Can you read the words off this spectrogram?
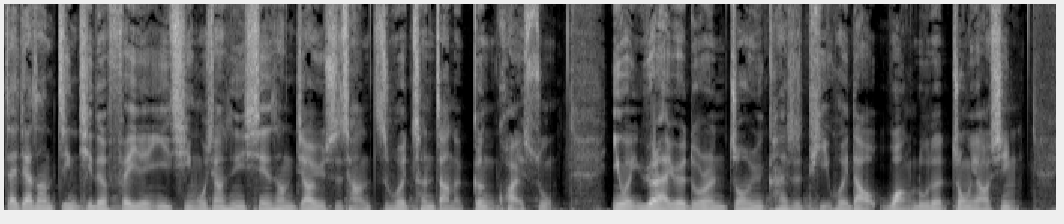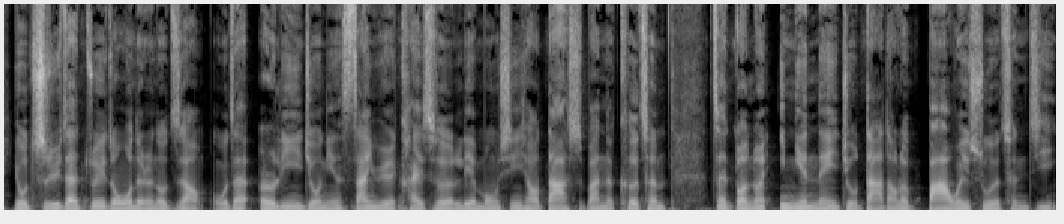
再加上近期的肺炎疫情，我相信线上教育市场只会成长得更快速，因为越来越多人终于开始体会到网络的重要性。有持续在追踪我的人都知道，我在二零一九年三月开设了联盟行销大师班的课程，在短短一年内就达到了八位数的成绩。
